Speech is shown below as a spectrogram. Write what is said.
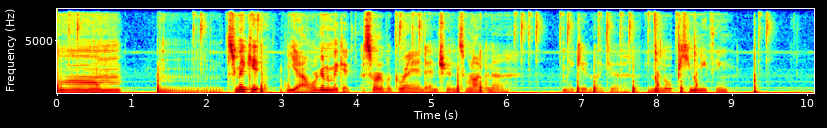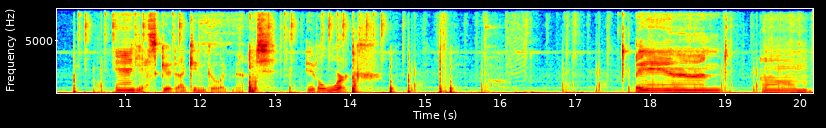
Um let's make it yeah we're gonna make it sort of a grand entrance. We're not gonna make it like a little puny thing. And yes good I can go like that it'll work. And um,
